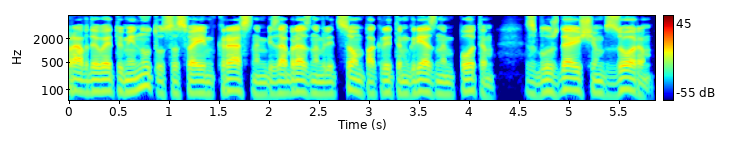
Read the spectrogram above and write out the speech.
Правда, в эту минуту со своим красным, безобразным лицом, покрытым грязным потом, с блуждающим взором,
